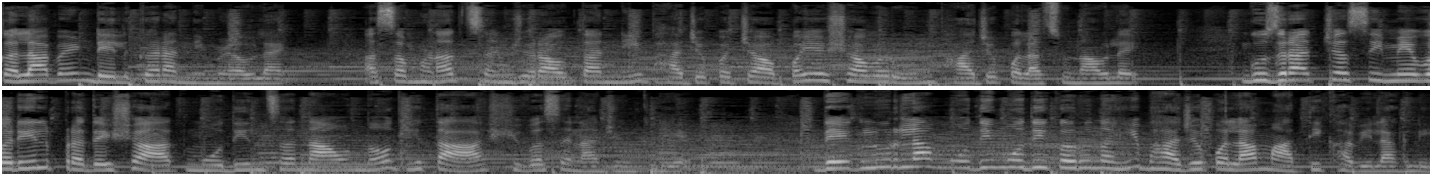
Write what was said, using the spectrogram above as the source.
कलाबेन डेलकरांनी मिळवलाय असं म्हणत संजय राऊतांनी भाजपच्या अपयशावरून भाजपला सुनावलंय. गुजरातच्या सीमेवरील प्रदेशात मोदींचं नाव न घेता शिवसेना जिंकलीय. देगलूरला मोदी मोदी करूनही भाजपला माती खावी लागली.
